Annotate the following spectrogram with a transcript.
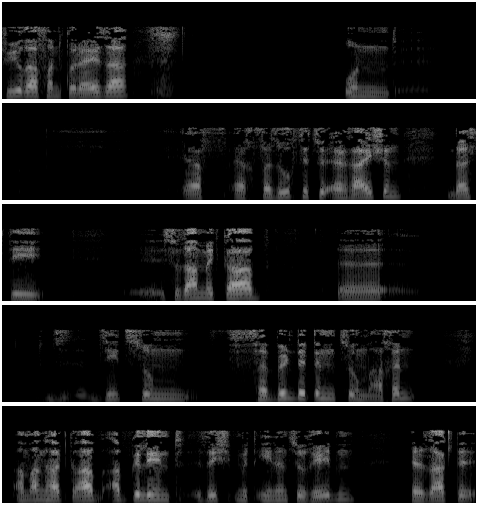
Führer von Qurayza und er, er, versuchte zu erreichen, dass die zusammen mit Gab äh, sie zum Verbündeten zu machen. Amang hat Gab abgelehnt, sich mit ihnen zu reden. Er sagte,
